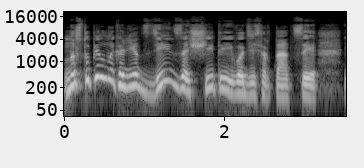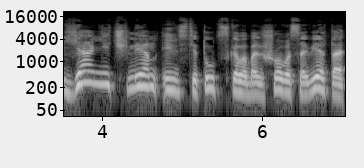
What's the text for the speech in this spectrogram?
Наступил, наконец, день защиты его диссертации. Я не член Институтского Большого Совета,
